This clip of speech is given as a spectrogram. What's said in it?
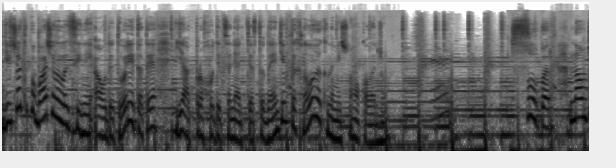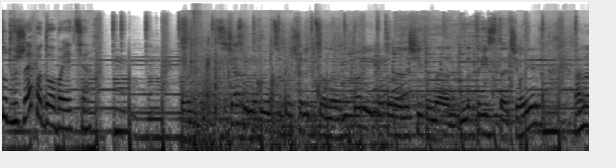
Дівчата побачили лекційні аудиторії та те, як проходять заняття студентів технолого-економічного коледжу. Супер! Нам тут вже подобається. Сейчас мы находимся в большой лекционной аудитории, которая рассчитана на 300 человек. Она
